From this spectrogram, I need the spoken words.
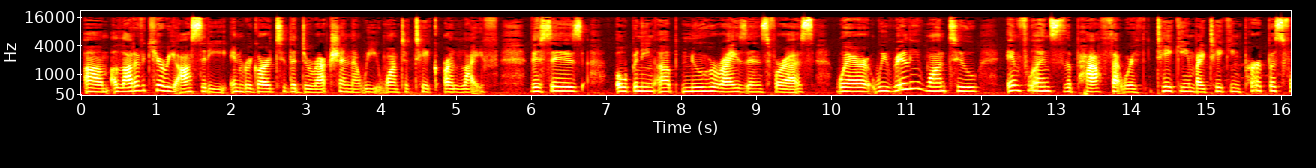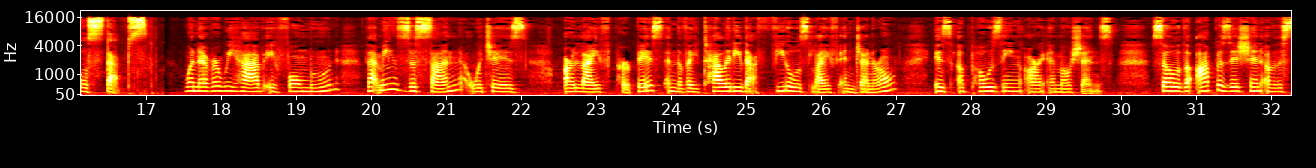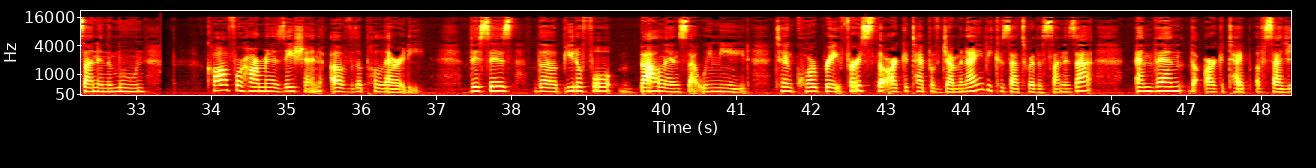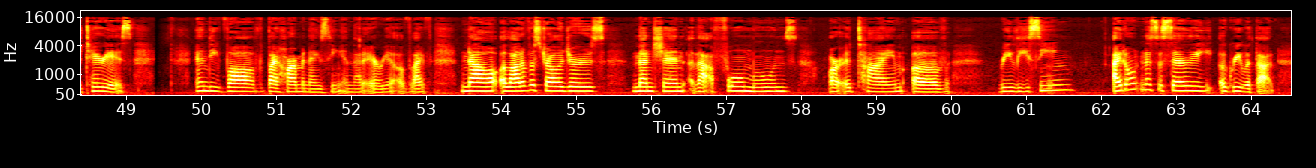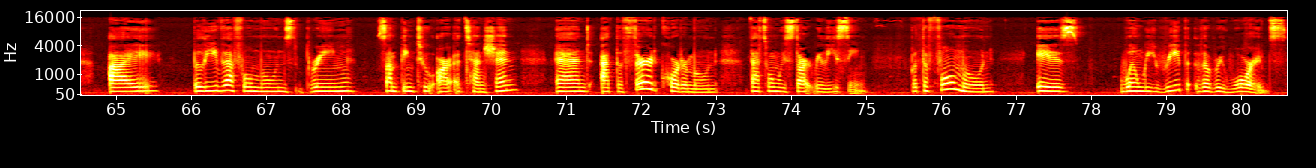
um, a lot of curiosity in regard to the direction that we want to take our life. This is opening up new horizons for us where we really want to influence the path that we're taking by taking purposeful steps. Whenever we have a full moon, that means the sun, which is our life purpose and the vitality that fuels life in general, is opposing our emotions. So the opposition of the sun and the moon call for harmonization of the polarity. This is the beautiful balance that we need to incorporate first the archetype of Gemini, because that's where the sun is at, and then the archetype of Sagittarius, and evolve by harmonizing in that area of life. Now, a lot of astrologers mention that full moons are a time of releasing. I don't necessarily agree with that. I believe that full moons bring something to our attention. And at the third quarter moon, that's when we start releasing. But the full moon is when we reap the rewards.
